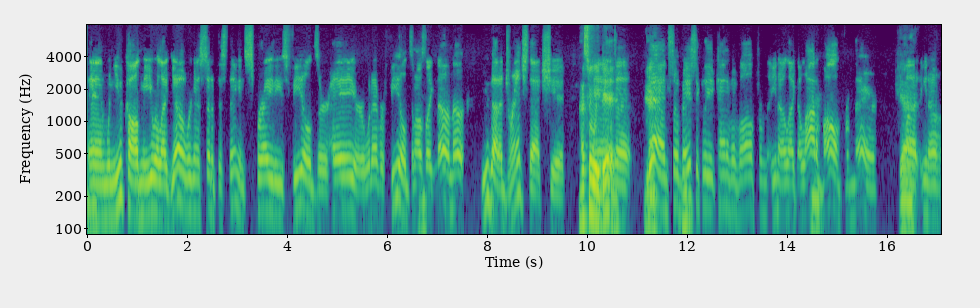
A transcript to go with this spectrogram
mm-hmm. and when you called me you were like yo we're going to set up this thing and spray these fields or hay or whatever fields and i was like no no you got to drench that shit that's what and, we did uh, yeah. yeah. and so mm-hmm. basically it kind of evolved from you know like a lot evolved from there yeah. But you know,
